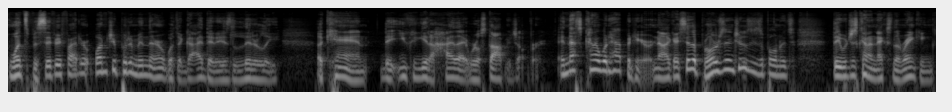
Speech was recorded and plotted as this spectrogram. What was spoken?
one specific fighter, why don't you put him in there with a guy that is literally a can that you could get a highlight reel stoppage over. And that's kind of what happened here. Now, like I said, the promoters didn't choose these opponents. They were just kind of next in the rankings,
